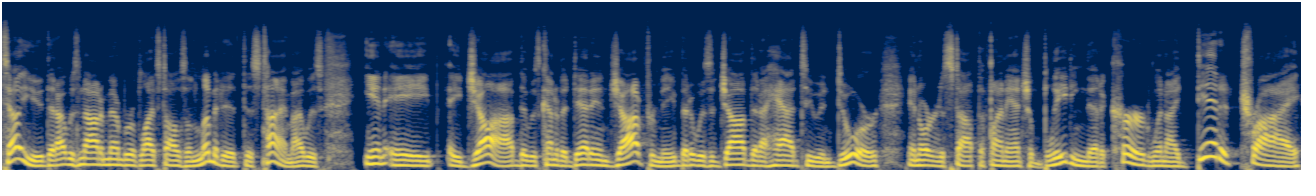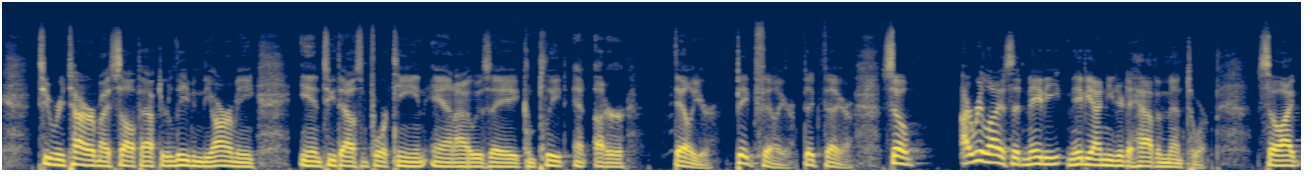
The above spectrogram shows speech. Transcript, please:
tell you that I was not a member of Lifestyles Unlimited at this time. I was in a a job that was kind of a dead end job for me, but it was a job that I had to endure in order to stop the financial bleeding that occurred when I did try to retire myself after leaving the army in 2014, and I was a complete and utter failure. Big failure, big failure. So I realized that maybe maybe I needed to have a mentor. So I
